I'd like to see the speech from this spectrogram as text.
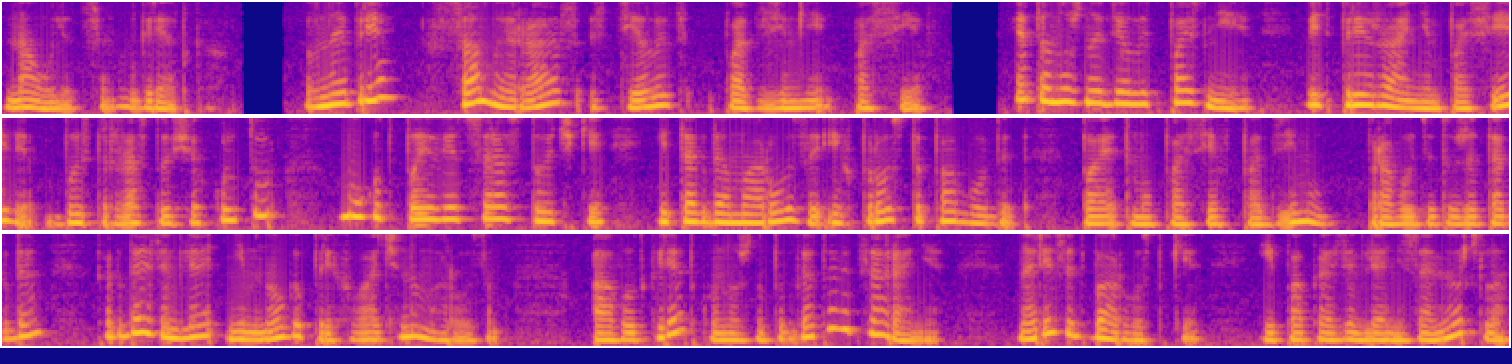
на улице в грядках. В ноябре самый раз сделать подзимний посев. Это нужно делать позднее, ведь при раннем посеве быстро растущих культур могут появиться росточки, и тогда морозы их просто погубят, поэтому посев под зиму проводят уже тогда, когда земля немного прихвачена морозом. А вот грядку нужно подготовить заранее, нарезать бороздки, и пока земля не замерзла,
